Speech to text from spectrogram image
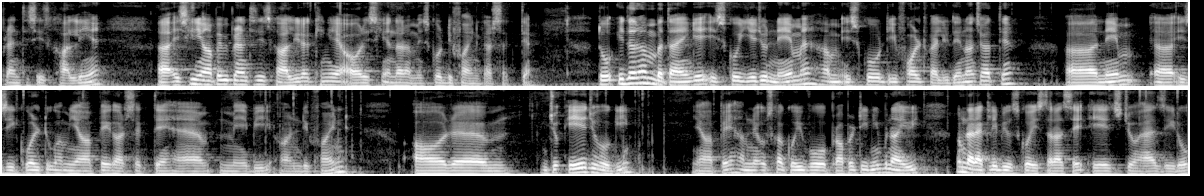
प्रेंथिस खाली हैं। इसकी यहाँ पे भी प्रेंथिस खाली रखेंगे और इसके अंदर हम इसको डिफ़ाइन कर सकते हैं। तो इधर हम बताएँगे इसको ये जो नेम है हम इसको डिफ़ॉल्ट वैल्यू देना चाहते हैं। नेम इज़ इक्वल टू हम यहाँ पे कर सकते हैं मे बी अनडिफाइंड और uh, जो एज होगी यहाँ पे हमने उसका कोई वो प्रॉपर्टी नहीं बनाई हुई, हम डायरेक्टली भी उसको इस तरह से एज जो है ज़ीरो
